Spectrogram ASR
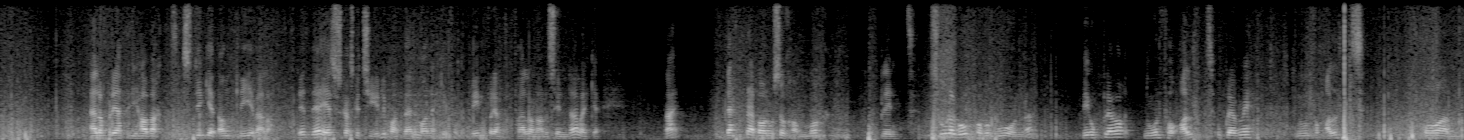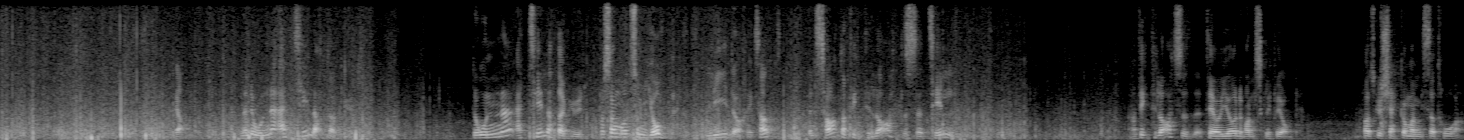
Eller fordi at de har vært stygge i et annet liv. eller det, det er Jesus ganske tydelig på, at denne mannen er ikke født blind fordi at foreldrene hadde synda eller ikke. Nei, dette er bare noe som rammer blindt. Sola går opp over gode og onde. Vi opplever noen for alt, opplever vi. Noen for alt. Og Ja. Men det onde er tillatt av Gud. Det onde er tillatt av Gud, på samme måte som jobb lider. ikke sant? Men Satan fikk tillatelse til han fikk tillatelse til å gjøre det vanskelig for jobb. For han skulle sjekke om han mista troa.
